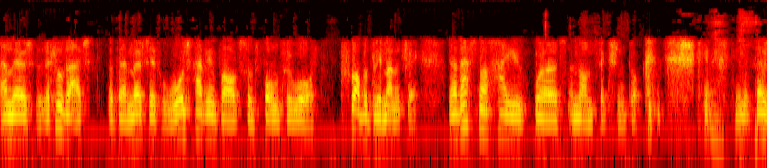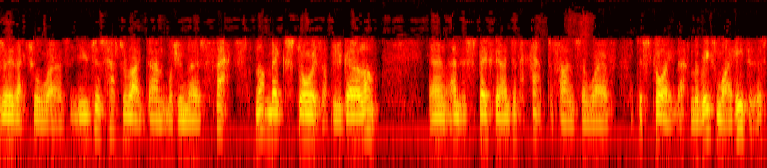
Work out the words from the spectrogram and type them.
and there's little doubt that their motive would have involved some form of reward, probably monetary. Now, that's not how you word a non-fiction book. You know, those are his actual words. You just have to write down what you know as facts, not make stories up as you go along. And, and it's basically, I just had to find some way of destroying that. And the reason why he did it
